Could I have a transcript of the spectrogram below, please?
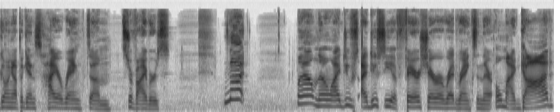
going up against higher ranked um, survivors. Not, well, no, I do. I do see a fair share of red ranks in there. Oh my God,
